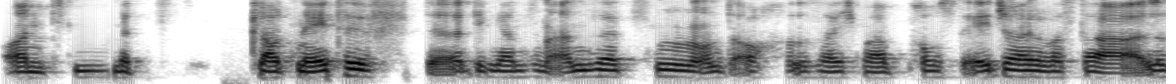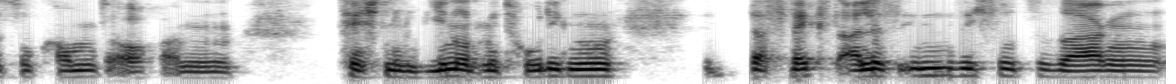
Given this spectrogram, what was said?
Und mit Cloud Native, äh, den ganzen Ansätzen und auch, sage ich mal, Post-Agile, was da alles so kommt, auch an Technologien und Methodiken, das wächst alles in sich sozusagen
